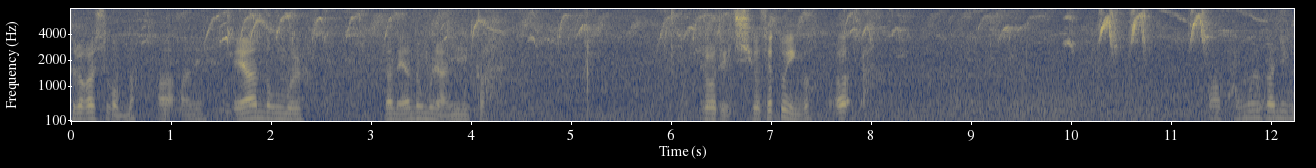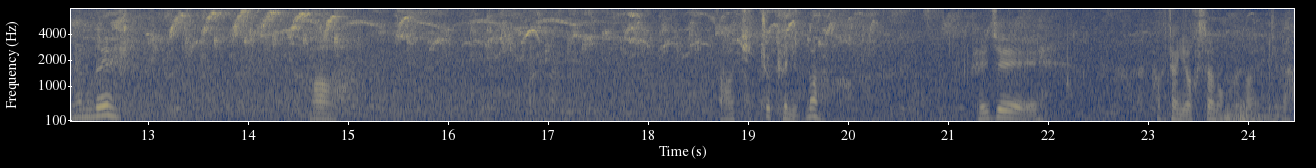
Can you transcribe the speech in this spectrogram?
들어갈 수가 없나? 아 아니 애완동물 난 애완동물이 아니니까 들어가 되겠지 이거 새똥인가? 아, 아 박물관이긴 한데 아, 아 뒤쪽 편이구나. 배제 학당 역사 박물관입니다.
